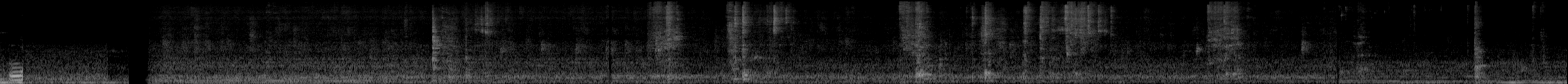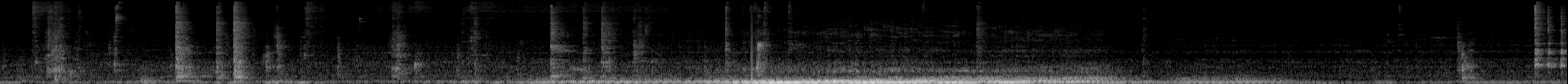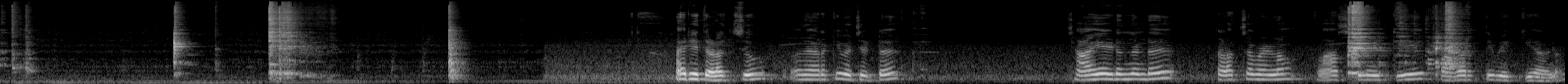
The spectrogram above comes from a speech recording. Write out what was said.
അരി തിളച്ചു അത് ഇറക്കി വെച്ചിട്ട് ചായ ഇടുന്നുണ്ട്. തിളച്ച വെള്ളം ഫ്ലാസ്കിലേക്ക് പകർത്തി വെക്കുകയാണ്.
